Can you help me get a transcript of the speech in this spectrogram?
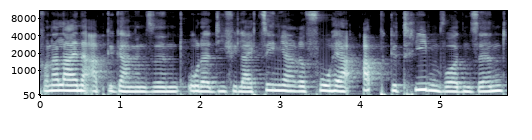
von alleine abgegangen sind oder die vielleicht zehn Jahre vorher abgetrieben worden sind,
